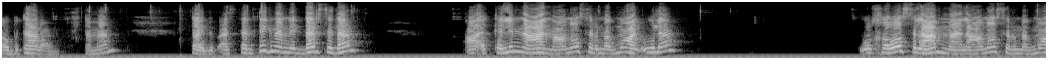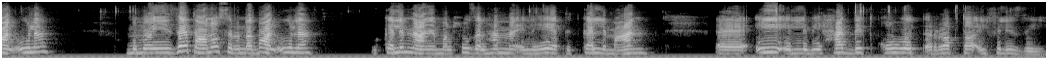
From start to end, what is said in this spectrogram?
أو بتاع العنصر تمام؟ طيب يبقى استنتجنا من الدرس ده. اتكلمنا عن عناصر المجموعة الأولى والخواص العامة لعناصر المجموعة الأولى مميزات عناصر المجموعة الأولى. واتكلمنا عن الملحوظة الهامة اللي هي بتتكلم عن آه إيه اللي بيحدد قوة الرابطة الفلزية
